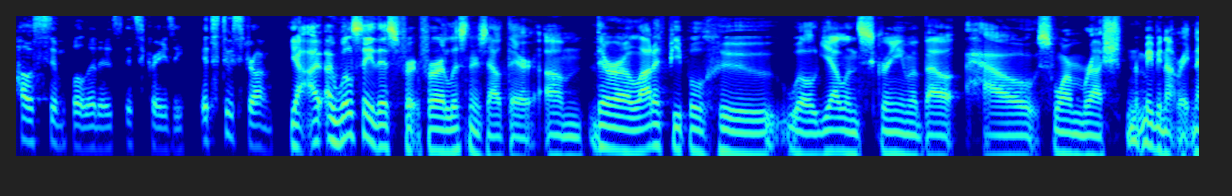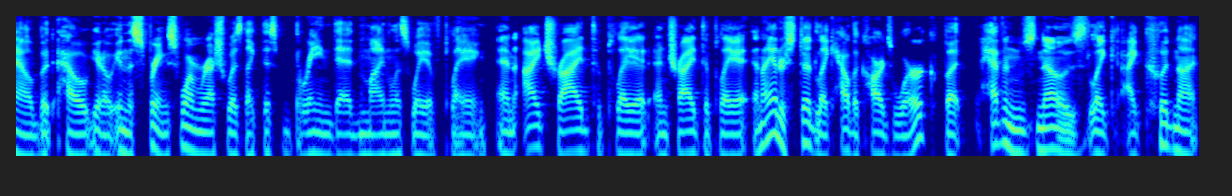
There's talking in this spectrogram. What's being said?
how simple it is. It's crazy. It's too strong. Yeah, I, I will say this for, for our listeners out there. Um, there are a lot of people who will yell and scream about how Swarm Rush, maybe not right now, but how, you know, in the spring, Swarm Rush was like this brain dead, mindless way of playing. And I tried to play it and tried to play it, and I understood like how the cards work, but heavens knows, like I could not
